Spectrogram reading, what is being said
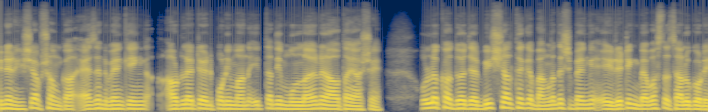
ঋণের হিসাব সংখ্যা, এজেন্ট ব্যাংকিং আউটলেটের পরিমাণ ইত্যাদি মূল্যায়নের আওতায় আসে। উল্লেখ্য দু হাজার বিশ সাল থেকে বাংলাদেশ ব্যাংক এই রেটিং ব্যবস্থা চালু করে,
